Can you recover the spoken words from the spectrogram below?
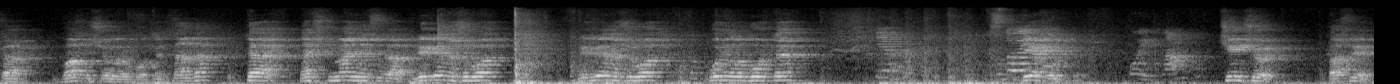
Так, вам еще работать надо. Так, значит, внимание сюда. Легли на живот. Легли на живот. Поняла бурты. Бурты? Ой, лампу. Чуть-чуть. Пошли.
